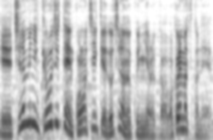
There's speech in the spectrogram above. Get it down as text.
えー、ちなみに今日時点この地域はどちらの国にあるか分かりますかね？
